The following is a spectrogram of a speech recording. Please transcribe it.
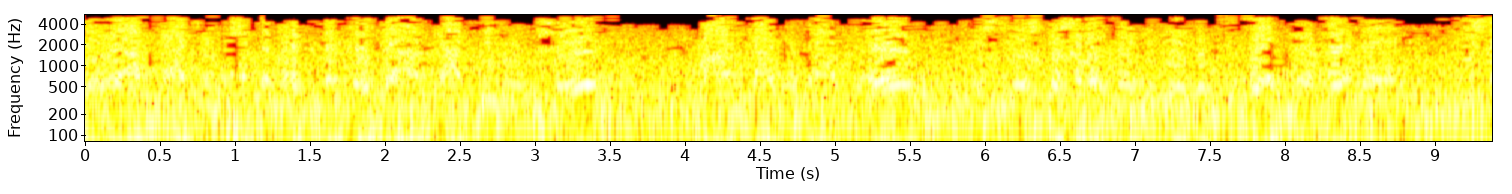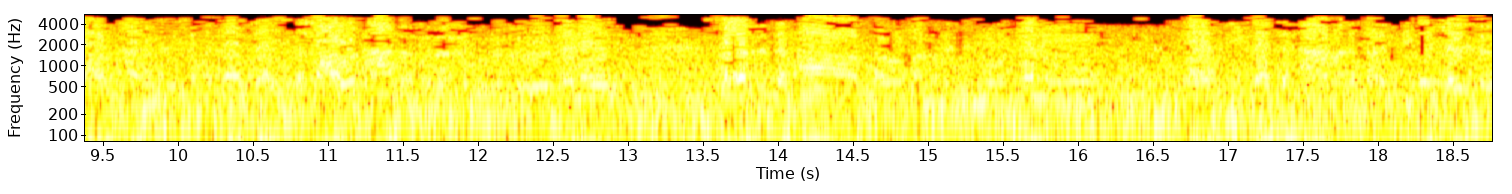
ये आध्यात्मिक भक्त का चरित्र आध्यात्मिक रूप से महानता के साथ है, इसलिए उसको समझने के लिए व्यक्ति को अपने हृदय में इस सावधानी से समझना चाहिए। सावधान समुद्र सुलोचन भरत कथा भगवंत विमोचन भरत जी का कथा मन, भरत जी का चरित्र,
